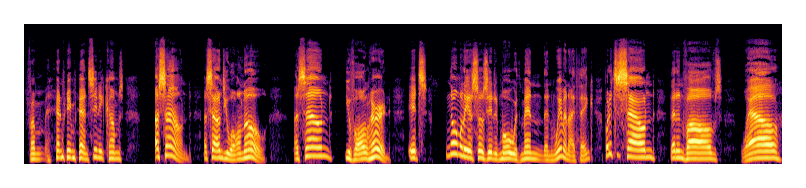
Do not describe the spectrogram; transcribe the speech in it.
from Henry Mancini, comes a sound, a sound you all know, a sound you've all heard. It's normally associated more with men than women, I think, but it's a sound that involves, well,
